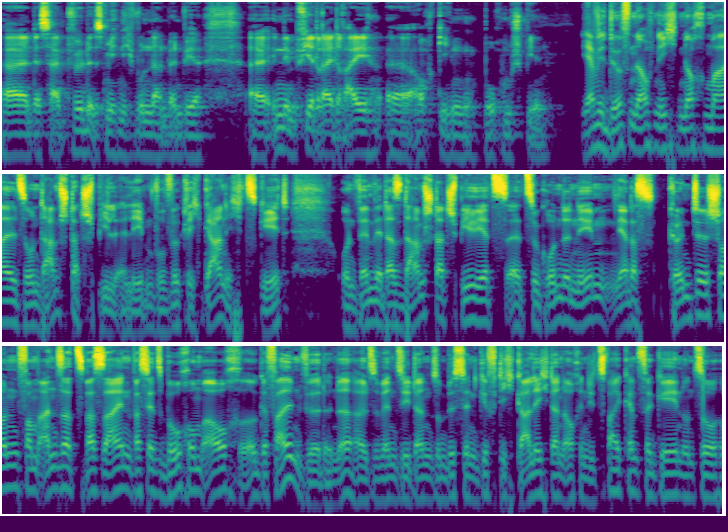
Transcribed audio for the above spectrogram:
Äh, deshalb würde es mich nicht wundern, wenn wir äh, in dem 4-3-3 äh, auch gegen Bochum spielen. Ja, wir dürfen auch nicht nochmal so ein Darmstadt-Spiel erleben, wo wirklich gar nichts geht. Und wenn wir das Darmstadt-Spiel jetzt äh, zugrunde nehmen, ja, das könnte schon vom Ansatz was sein, was jetzt Bochum auch äh, gefallen würde. Ne? Also wenn sie dann so ein bisschen giftig-gallig dann auch in die Zweikämpfe gehen und so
